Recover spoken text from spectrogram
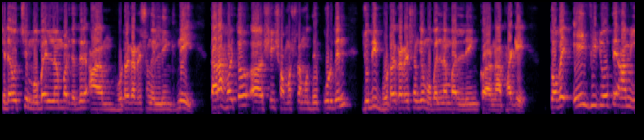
সেটা হচ্ছে মোবাইল নাম্বার যাদের ভোটার কার্ডের সঙ্গে লিঙ্ক নেই, তারা হয়তো সেই সমস্যার মধ্যে পড়বেন। যদি ভোটার কার্ডের সঙ্গে মোবাইল নাম্বার লিঙ্ক করা না থাকে তবে এই ভিডিওতে আমি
